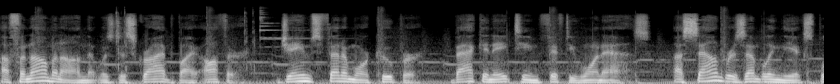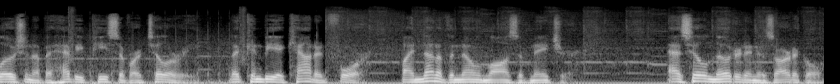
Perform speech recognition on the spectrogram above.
a phenomenon that was described by author James Fenimore Cooper back in 1851 as a sound resembling the explosion of a heavy piece of artillery that can be accounted for by none of the known laws of nature. As Hill noted in his article,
